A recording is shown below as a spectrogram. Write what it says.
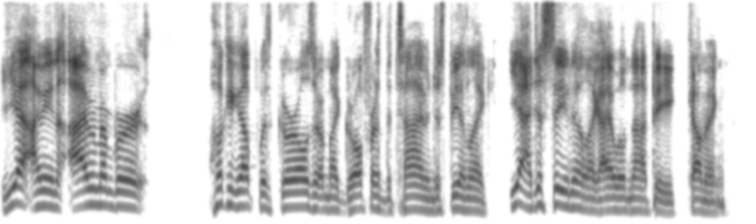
Yeah i mean i remember hooking up with girls or my girlfriend at the time and just being like, yeah, just so you know, like I will not be coming.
